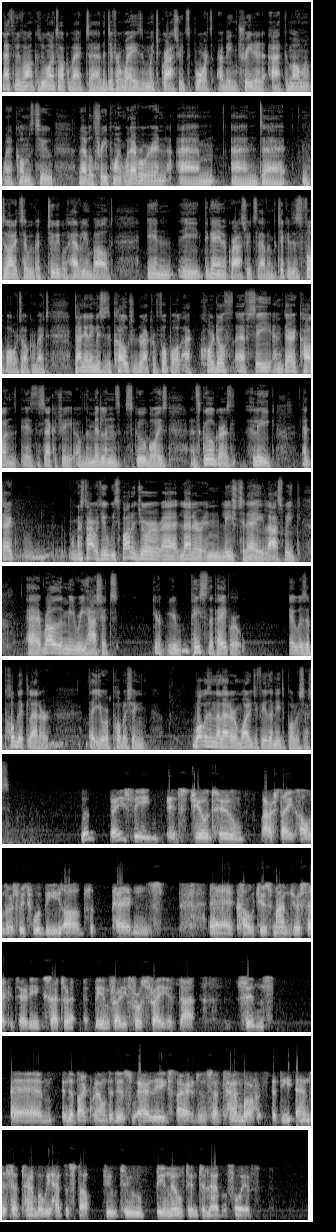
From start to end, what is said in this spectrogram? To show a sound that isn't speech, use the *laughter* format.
let's move on because we want to talk about uh, the different ways in which grassroots sports are being treated at the moment when it comes to level three point, whatever we're in. Um, and uh, I'm delighted to say we've got two people heavily involved in the, the game at grassroots level in particular. This is football we're talking about. Daniel English is a coach and director of football at Corduff FC, and Derek Collins is the secretary of the Midlands Schoolboys and Schoolgirls League. Uh, Derek, we're going to start with you. We spotted your uh, letter in Laois Today last week. Uh, rather than me rehash it, your, your piece of the paper, it was a public letter that you were publishing. What was in the letter and why did you feel the need to publish it? Well, basically, it's due to our stakeholders, which would be all parents, uh, coaches, managers, secretary, etc., being very frustrated that since um, in the background of this, our league started in September. At the end of September, we had to stop due to being moved into level five,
